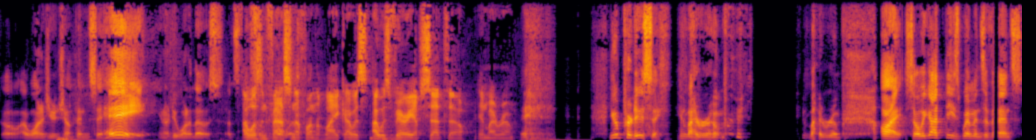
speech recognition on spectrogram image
So I wanted you to jump in and say, "Hey," you know, do one of those. That's, I wasn't fast enough on the mic. I was I was very upset though in my room. you were producing in my room. in my room. All right, so we got these women's events.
